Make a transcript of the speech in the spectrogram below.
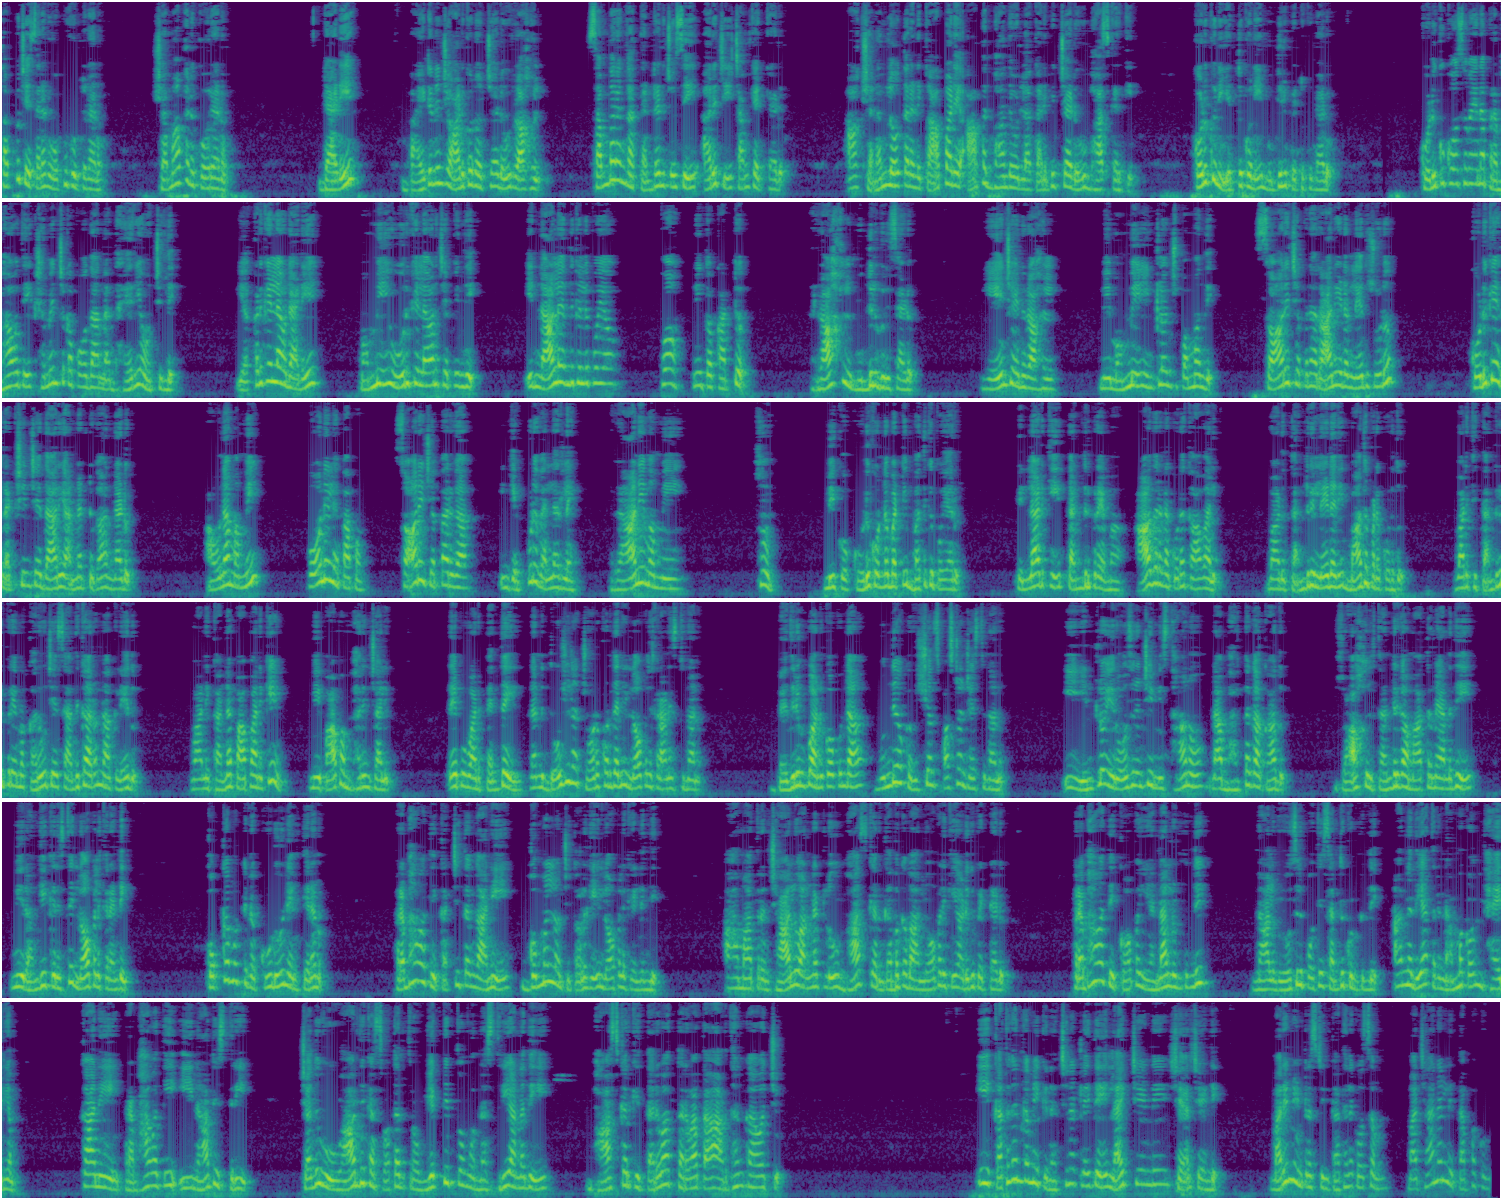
తప్పు చేశానని ఒప్పుకుంటున్నాను. క్షమాపణ కోరాను. డాడీ బయట నుంచి ఆడుకొని వచ్చాడు రాహుల్. సంబరంగా తండ్రిని చూసి అరిచి చంకెక్కాడు. ఆ క్షణంలో తనని కాపాడే ఆపద్బాంధవుడిలా కనిపించాడు భాస్కర్కి. కొడుకుని ఎత్తుకుని ముద్దులు పెట్టుకున్నాడు. కొడుకు కోసమైనా ప్రభావతి క్షమించకపోదాన్న ధైర్యం వచ్చింది. ఎక్కడికెళ్ళావు డాడీ? మమ్మీ ఊరికెళ్ళావని చెప్పింది. ఇన్నాళ్ళు ఎందుకు వెళ్ళిపోయావు పో నీతో కట్టు. రాహుల్ ముద్దులు గురిశాడు. ఏం చేయను రాహుల్? మీ మమ్మీ ఇంట్లోంచి పొమ్మంది. సారీ చెప్పినా రానియడం లేదు చూడు. కొడుకే రక్షించే దారి అన్నట్టుగా అన్నాడు. అవునా మమ్మీ? పోనీలే పాపం. సారీ చెప్పారుగా. ఇంకెప్పుడు వెళ్ళర్లే రాని మమ్మీ. మీకు కొడుకు ఉండబట్టి బతికిపోయారు. పిల్లాడికి తండ్రి ప్రేమ ఆదరణ కూడా కావాలి. వాడు తండ్రి లేడని బాధపడకూడదు. వాడికి తండ్రి ప్రేమ కరువు చేసే అధికారం నాకు లేదు. వాని కన్న పాపానికి మీ పాపం భరించాలి. రేపు వాడు పెద్దయి నన్ను దోషిలా చూడకూడదని లోపలికి రాణిస్తున్నాను. బెదిరింపు అనుకోకుండా ముందే ఒక విషయం స్పష్టం చేస్తున్నాను. ఈ ఇంట్లో ఈ రోజు నుంచి మీ స్థానం నా భర్తగా కాదు. రాహుల్ తండ్రిగా మాత్రమే అన్నది మీరు అంగీకరిస్తే లోపలికి రండి. కుక్క ముట్టిన కూడు నేను తినను. ప్రభావతి ఖచ్చితంగా అని గుమ్మంలోంచి తొలగి లోపలికి వెళ్ళింది. ఆ మాత్రం చాలు అన్నట్లు భాస్కర్ గబగబా లోపలికి అడుగుపెట్టాడు. ప్రభావతి కోపం ఎన్నాళ్ళుంటుంది? నాలుగు రోజులు పోతే సర్దుకుంటుంది అన్నది అతని నమ్మకం ధైర్యం. కానీ ప్రభావతి ఈనాటి స్త్రీ. చదువు ఆర్థిక స్వతంత్రం వ్యక్తిత్వం ఉన్న స్త్రీ అన్నది భాస్కర్కి తరువాత తర్వాత అర్థం కావచ్చు. ఈ కథ కనుక మీకు నచ్చినట్లయితే లైక్ చేయండి షేర్ చేయండి. మరిన్ని ఇంట్రెస్టింగ్ కథల కోసం మా ఛానల్ని తప్పకుండా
